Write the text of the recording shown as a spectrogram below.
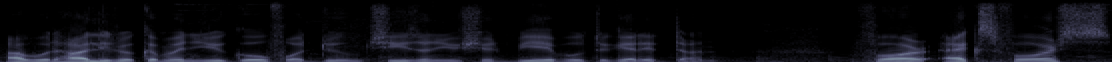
I would highly recommend you go for Doom cheese and you should be able to get it done. For X-Force,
